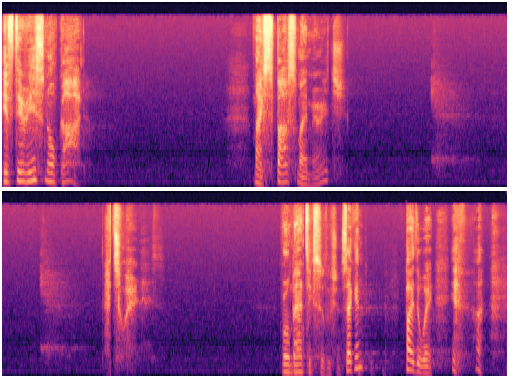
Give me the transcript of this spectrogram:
If there is no God, my spouse, my marriage, that's where it is. Romantic solution. Second, by the way,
